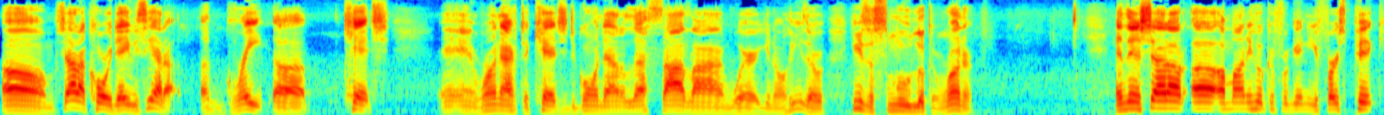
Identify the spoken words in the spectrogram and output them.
Um, shout out Corey Davis. He had a, a great uh, catch and run after catch going down the left sideline where you know he's a he's a smooth looking runner. And then shout out uh, Amani Hooker for getting your first pick,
